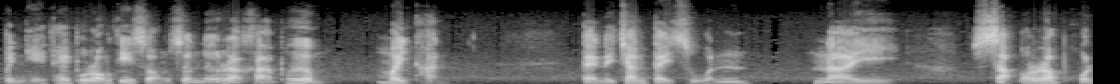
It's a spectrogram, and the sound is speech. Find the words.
เป็นเหตุให้ผู้ร้องที่สองเสนอราคาเพิ่มไม่ทัน แต่ในชั้นไต่สวนในสักรพล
